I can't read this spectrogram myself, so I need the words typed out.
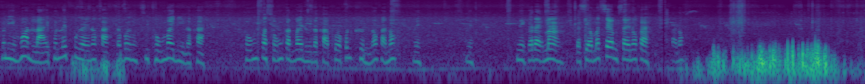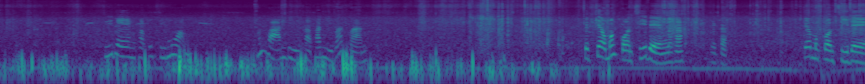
มันนี่ห้อนหลายเพิ่นเลยเปื่อยเนาะค่ะแล้วเบิงสิถมไว้นี่แหละค่ะถมผสมกันไว้นี่แหละค่ะ เพื่อเพิ่นขึ้นเนาะค่ะเนาะนี่นี่นี่ก็ได้มากกระเสียวมาแซมใส่เนาะค่ะค่ะเนาะ สีแดงค่ะเป็นสีม่วง มันหวานดีค่ะ พันธุ์นี้หวานหวาน เป็นแก้วมังกรสีแดงนะคะนี่ค่ะ แก้วมังกรสีแดง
